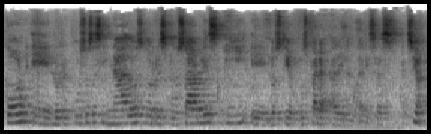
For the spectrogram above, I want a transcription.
con eh, los recursos asignados, los responsables y eh, los tiempos para adelantar esas acciones.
